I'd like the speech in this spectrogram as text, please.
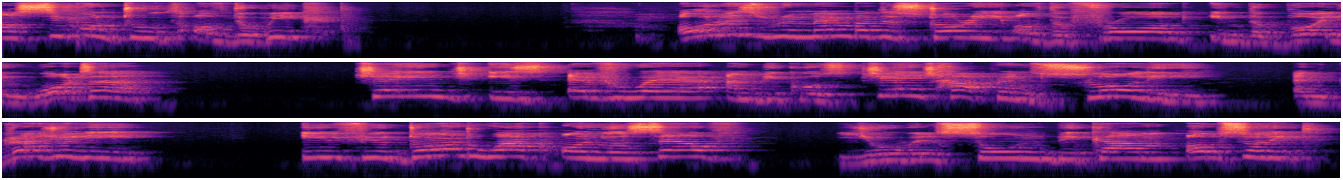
Our simple truth of the week, Always remember the story of the frog in the boiling water. Change is everywhere, and because change happens slowly and gradually, if you don't work on yourself, you will soon become obsolete.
